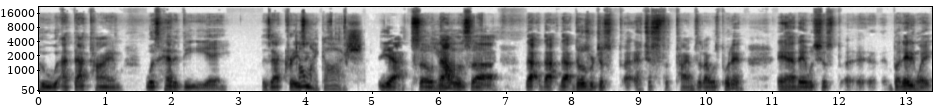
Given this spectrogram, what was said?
who at that time was head of DEA. Is that crazy? Oh my gosh! Yeah. So Yeah. that was uh, that that that those were just uh, just the times that I was put in, and it was just. Uh, but anyway,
